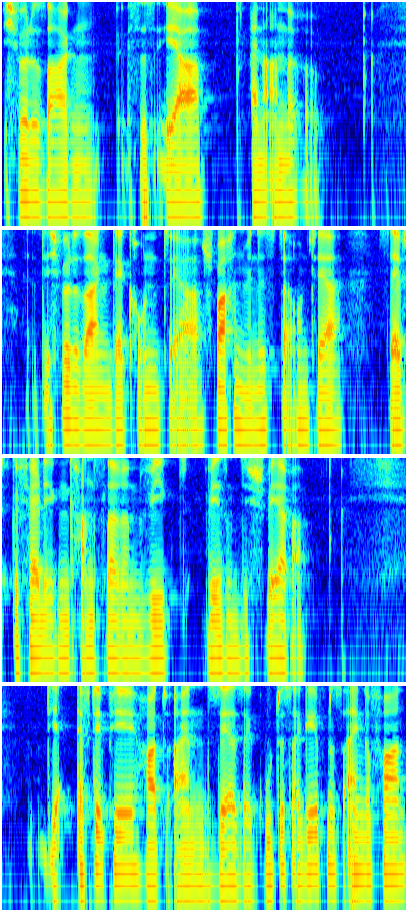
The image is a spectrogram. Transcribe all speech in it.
Ich würde sagen, es ist eher eine andere. Ich würde sagen, der Grund der schwachen Minister und der selbstgefälligen Kanzlerin wiegt wesentlich schwerer. Die FDP hat ein sehr, sehr gutes Ergebnis eingefahren,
